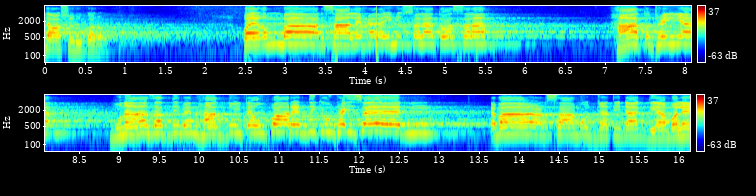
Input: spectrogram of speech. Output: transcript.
দেওয়া শুরু করো। পয়গম্বর সালেহ আলাইহিস সালাতু ওয়াসসালাম হাত উঠাইয়া মুনাজাত দিবেন, হাত দুইটা উপরের দিকে উঠাইছেন। এবার সামুজ্জাতি ডাক দিয়া বলে,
